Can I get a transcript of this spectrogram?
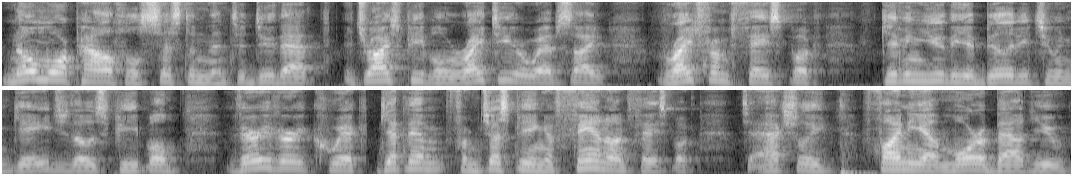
No more powerful system than to do that. It drives people right to your website, right from Facebook, giving you the ability to engage those people very, very quick. Get them from just being a fan on Facebook to actually finding out more about you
